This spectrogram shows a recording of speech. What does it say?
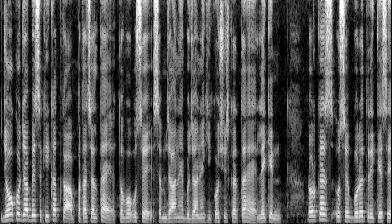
जो को जब इस हकीकत का पता चलता है तो वो उसे समझाने बुझाने की कोशिश करता है, लेकिन डोरकस उसे बुरे तरीके से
